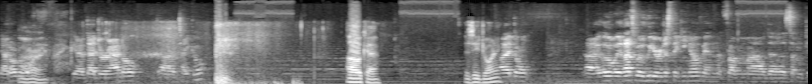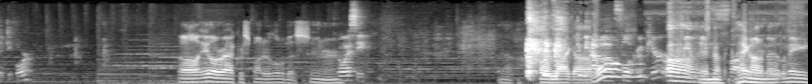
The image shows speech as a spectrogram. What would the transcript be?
Yeah, I don't know. All right. Yeah, that Durandal, uh, Tycho. Oh, okay. Is he joining? I don't. Uh, oh, that's what, who you were just thinking of, in from uh, the 754. Well, Alorak responded a little bit sooner. Oh, I see. Yeah. Oh my god. Do we god. have a full group here, or are we Oh, And five? hang on a minute. Let me.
